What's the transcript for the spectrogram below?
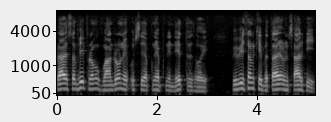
प्राय सभी प्रमुख बानरों ने उससे अपने अपने नेत्र धोए। विभीषण के बताए अनुसार ही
